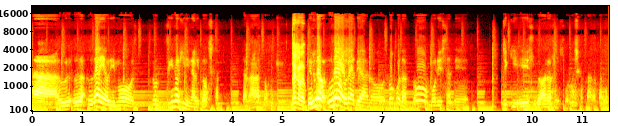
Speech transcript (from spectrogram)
ああ、裏裏よりも、次の日に投げてほしかったなと思って。だからで裏裏は裏で、あのどだと森下で、次期エースが争いしてほしかったのかね。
